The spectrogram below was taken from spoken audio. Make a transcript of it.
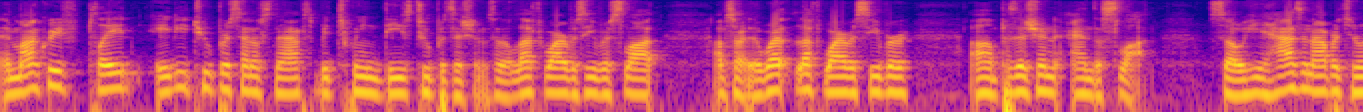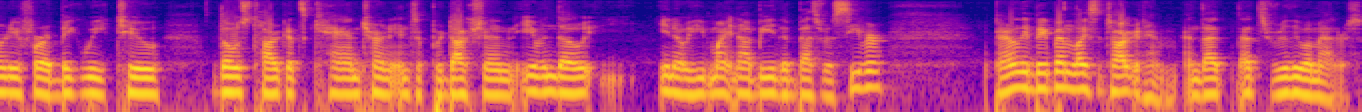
And Moncrief played 82% of snaps between these two positions. So the left wide receiver slot, I'm sorry, the left wide receiver um, position and the slot. So he has an opportunity for a big week too. Those targets can turn into production, even though you know he might not be the best receiver. Apparently, Big Ben likes to target him, and that that's really what matters.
